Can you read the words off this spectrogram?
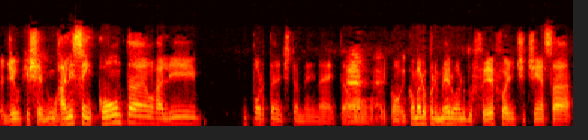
eu digo que chegou um rally sem conta é um rally importante também, né? Então, é, é. E, como, era o primeiro ano do FEFO, a gente tinha essa,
